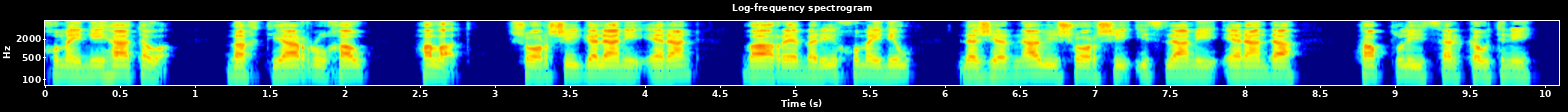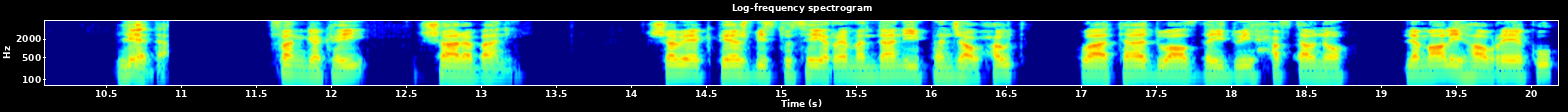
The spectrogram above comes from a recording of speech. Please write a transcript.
خومەینی هاتەوە، بەختیار ڕووخا و هەڵات، شۆڕشی گەلانی ئێران بە ڕێبەری خومەینی و لە ژێرناوی شۆڕشی ئیسلامیی ئێراندا تەپڵی سەرکەوتنی لێ دا. فەنگەکەی شارەبانی شەوێک پێش بیست و سێ ی ڕێبەندانی پەنجا و حەوت، واتە دوازدە ی دووی حەفتا و نۆ لە ماڵی هاوڕێیەک و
